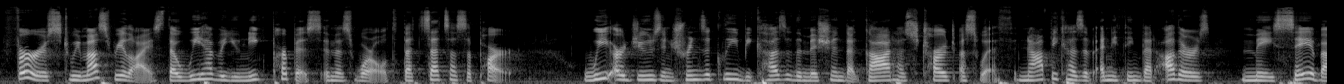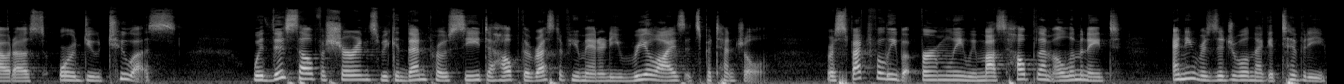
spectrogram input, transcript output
First, we must realize that we have a unique purpose in this world that sets us apart. We are Jews intrinsically because of the mission that God has charged us with, not because of anything that others may say about us or do to us. With this self assurance, we can then proceed to help the rest of humanity realize its potential. Respectfully but firmly, we must help them eliminate any residual negativity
